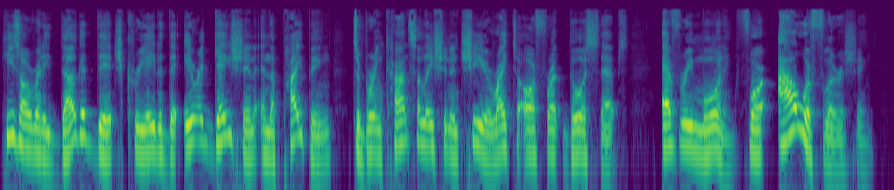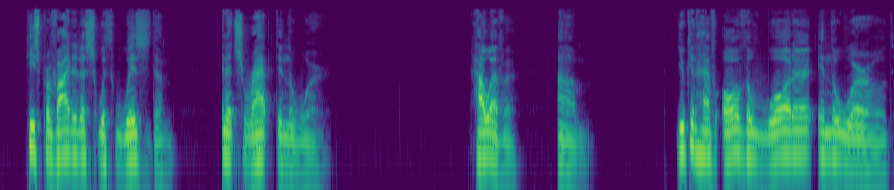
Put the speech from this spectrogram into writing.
He's already dug a ditch, created the irrigation and the piping to bring consolation and cheer right to our front doorsteps every morning for our flourishing. He's provided us with wisdom, and it's wrapped in the Word. However, um, you can have all the water in the world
